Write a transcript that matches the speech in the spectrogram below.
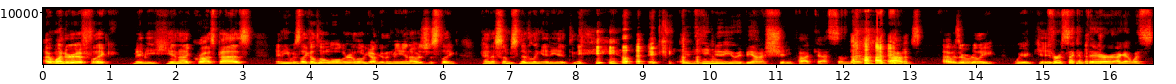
I wonder if like maybe he and I crossed paths and he was like a little older, a little younger than me, and I was just like kind of some sniveling idiot. And he like he, he knew you would be on a shitty podcast someday. Um, I was a really weird kid. For a second there, I got Wes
